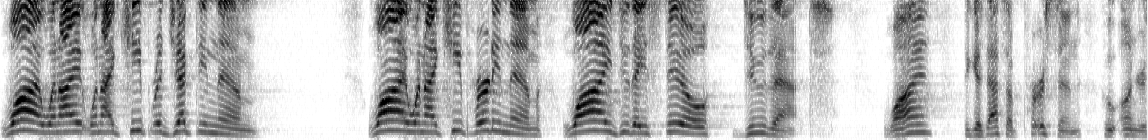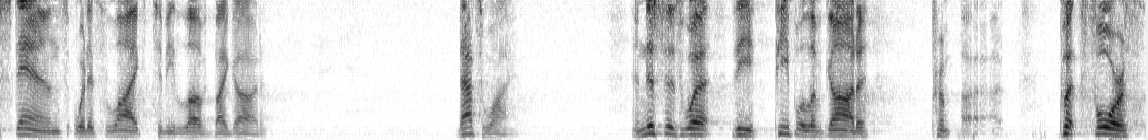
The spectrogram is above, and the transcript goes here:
Why when I when I keep rejecting them? Why when I keep hurting them? Why do they still do that? Why? Because that's a person who understands what it's like to be loved by God. That's why. And this is what the people of God uh, put forth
